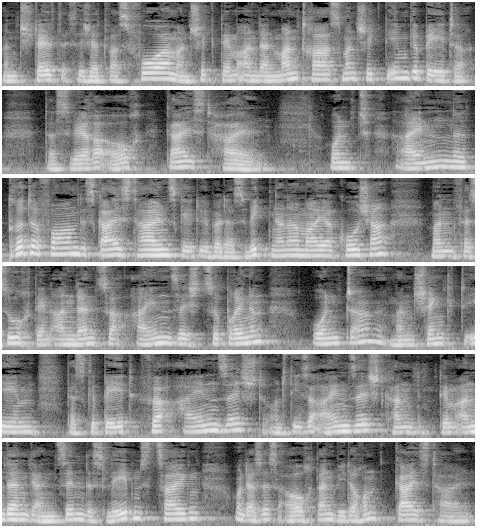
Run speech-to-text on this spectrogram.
man stellt sich etwas vor, man schickt dem anderen Mantras, man schickt ihm Gebete. Das wäre auch Geistheilen. Und eine dritte Form des Geistheilens geht über das Vijnanamaya Kosha. Man versucht den anderen zur Einsicht zu bringen und man schenkt ihm das Gebet für Einsicht und diese Einsicht kann dem anderen den Sinn des Lebens zeigen und das ist auch dann wiederum Geistheilen.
